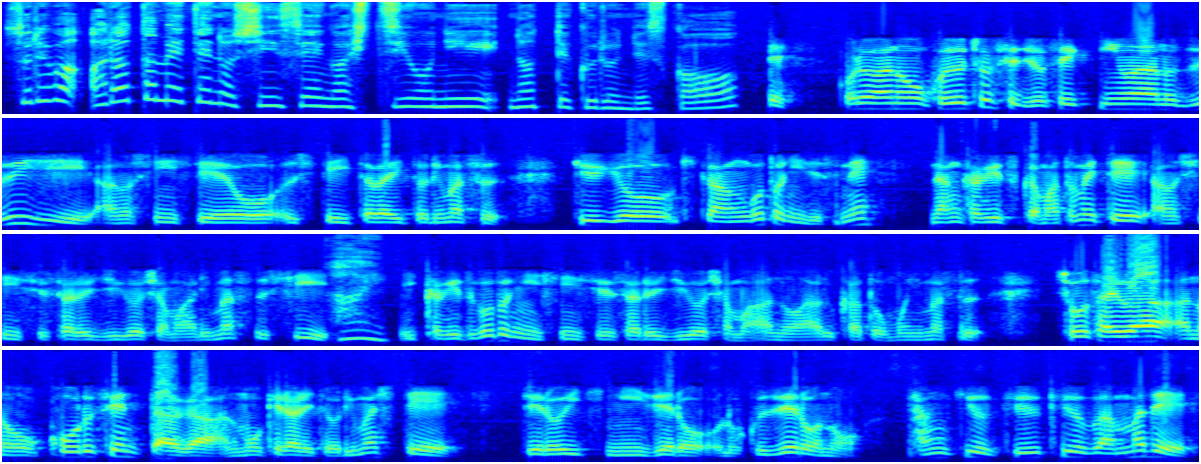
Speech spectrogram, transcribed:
それは改めての申請が必要になってくるんですか？これはあの雇用調整助成金はあの随時あの申請をしていただいております、休業期間ごとにですね何ヶ月かまとめてあの申請される事業者もありますし、はい、1ヶ月ごとに申請される事業者もあのあるかと思います。詳細はあのコールセンターが設けられておりまして、012060の3999番まで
